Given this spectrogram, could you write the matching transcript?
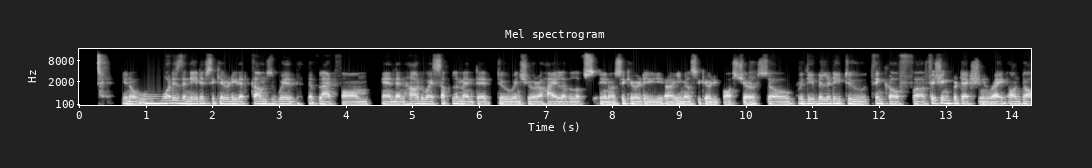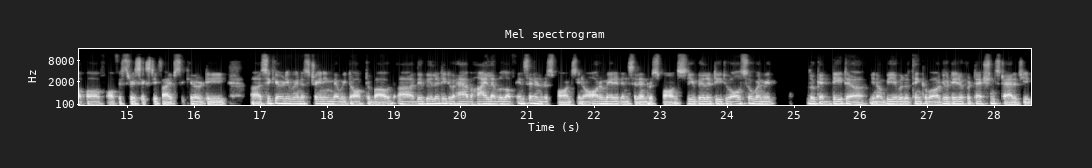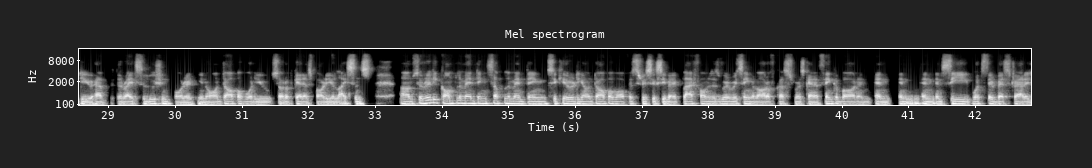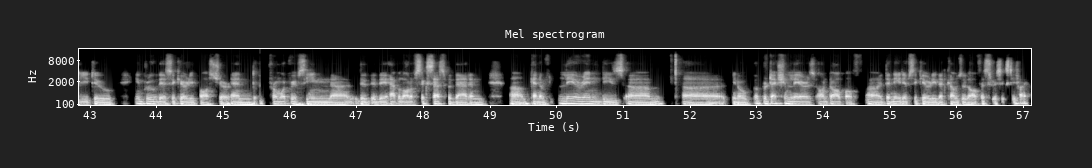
you know what is the native security that comes with the platform? And then how do i supplement it to ensure a high level of you know security uh, email security posture? So with the ability to think of uh, phishing protection right on top of office 365 security uh, security awareness training that we talked about uh, the ability to have a high level of incident response you know automated incident response the ability to also when we look at data you know be able to think about your data protection strategy. Do you have the right solution for it you know on top of what you sort of get as part of your license? Um, so really complementing supplementing security on top of office 365 platforms is where we're seeing a lot of customers kind of think about and and and and, and see what's their best strategy to improve their security posture. And from what we've seen uh, they, they, have a lot of success with that and um, kind of layer in these um, uh, you know protection layers on top of uh, the native security that comes with Office 365.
